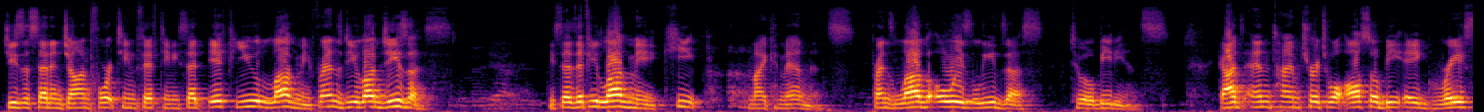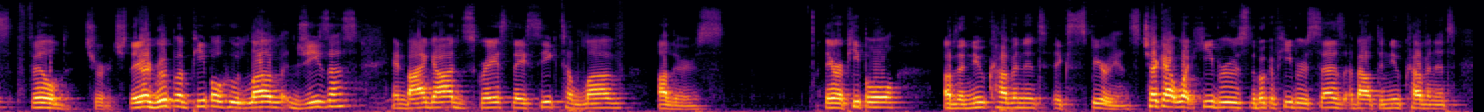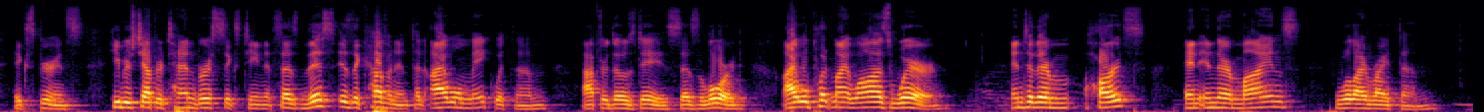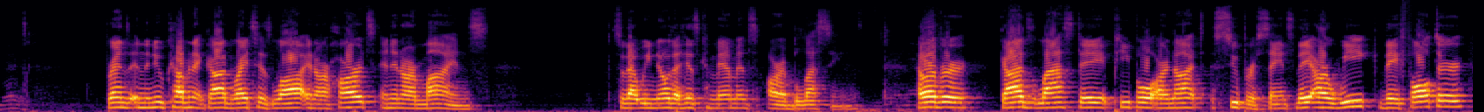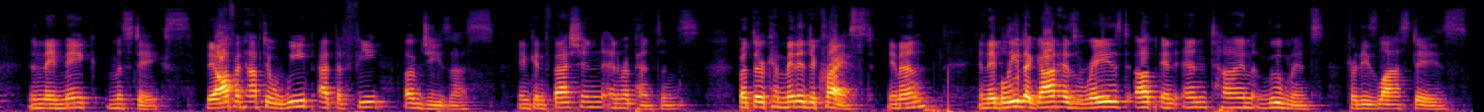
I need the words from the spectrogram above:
Jesus said in John 14, 15, He said, If you love me, friends, do you love Jesus? He says, If you love me, keep my commandments. Friends, love always leads us to obedience. God's end time church will also be a grace filled church. They are a group of people who love Jesus, and by God's grace, they seek to love others. They are people of the new covenant experience. Check out what Hebrews, the book of Hebrews, says about the new covenant experience. Hebrews chapter 10, verse 16, it says, This is the covenant that I will make with them after those days, says the Lord. I will put my laws where? Into their hearts, and in their minds will I write them. Friends, in the new covenant, God writes his law in our hearts and in our minds so that we know that his commandments are a blessing. However, God's last day people are not super saints. They are weak, they falter, and they make mistakes. They often have to weep at the feet of Jesus in confession and repentance, but they're committed to Christ. Amen? And they believe that God has raised up an end time movement for these last days.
